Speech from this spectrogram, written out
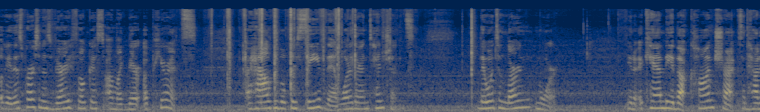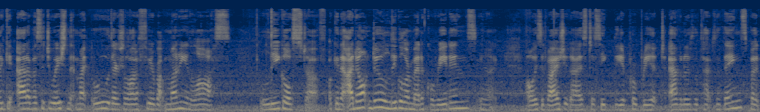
okay, this person is very focused on like their appearance, how people perceive them, what are their intentions. They want to learn more. You know, it can be about contracts and how to get out of a situation that might, ooh, there's a lot of fear about money and loss legal stuff. Okay, now I don't do legal or medical readings. You know, I always advise you guys to seek the appropriate avenues of types of things. But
